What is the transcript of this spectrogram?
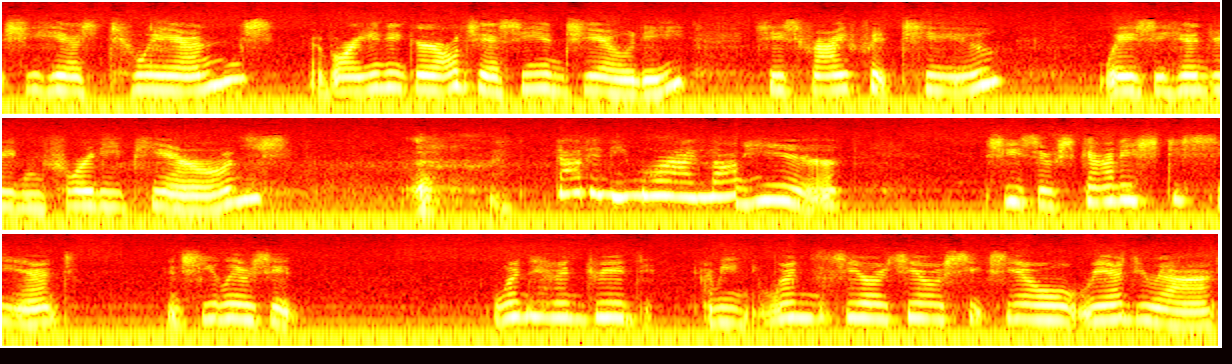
She has twins, a boy and a girl, Jesse and Jody. She's five foot two, weighs 140 pounds. Not anymore, I love her. She's of Scottish descent, and she lives at 100, I mean, 10060 Red Rock.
